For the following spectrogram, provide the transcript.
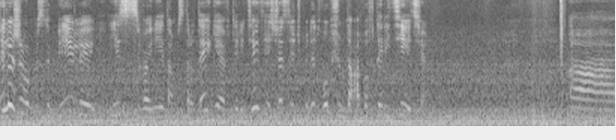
Или же вы поступили из своей там стратегии, авторитете. И сейчас речь пойдет, в общем-то, об авторитете. А,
